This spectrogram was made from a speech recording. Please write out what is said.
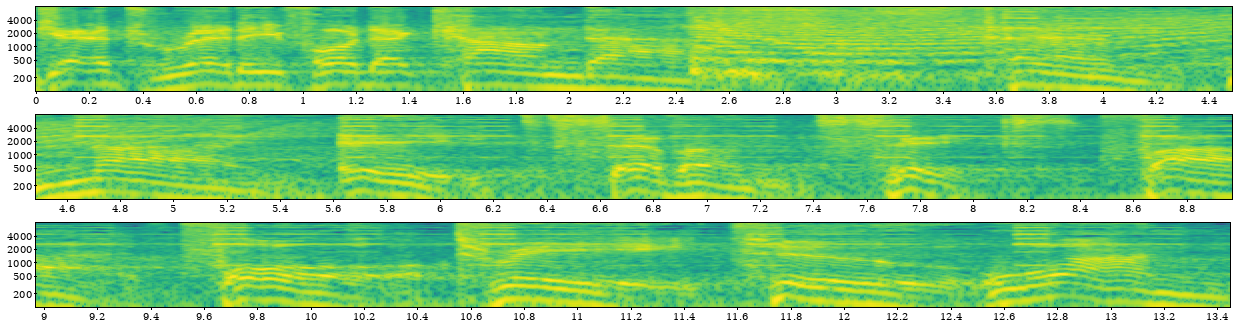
Get ready for the countdown. 10, 9, 8, 7, 6, 5, 4, 3, 2, 1,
